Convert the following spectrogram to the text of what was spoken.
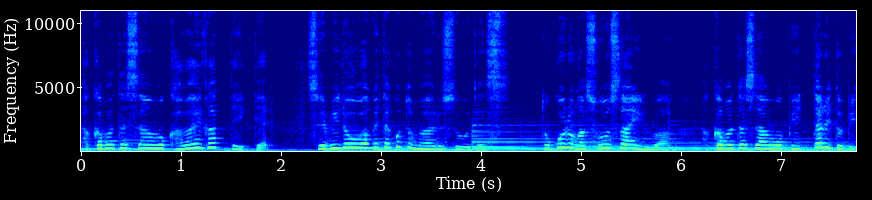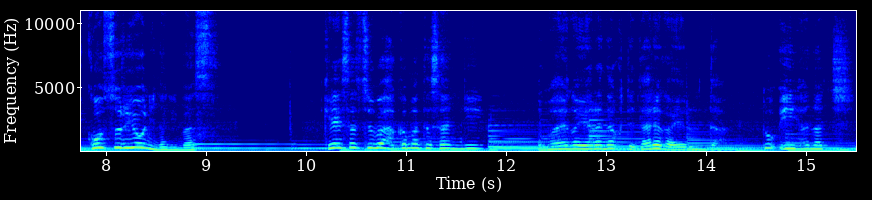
袴田さんを可愛がっていて背広をあげたこともあるそうです。ところが捜査員は袴田さんをぴったりと尾行するようになります。警察は袴田さんに「お前がやらなくて誰がやるんだ」と言い放ち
